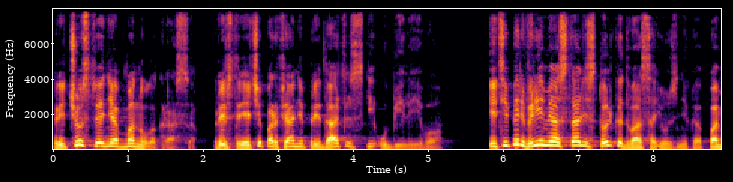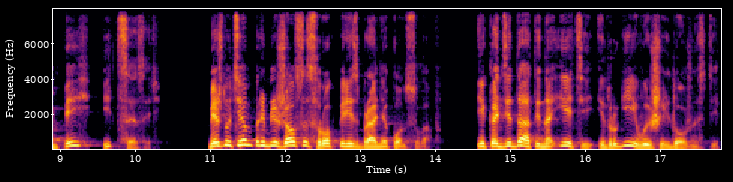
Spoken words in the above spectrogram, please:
Предчувствие не обмануло Краса. При встрече парфяне предательски убили его. И теперь в Риме остались только два союзника – Помпей и Цезарь. Между тем приближался срок переизбрания консулов. И кандидаты на эти и другие высшие должности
